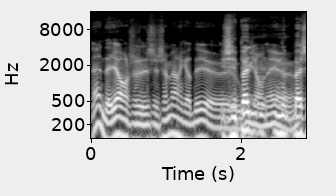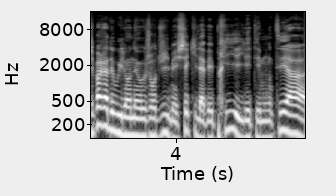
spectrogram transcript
Ah, D'ailleurs, je- j'ai jamais regardé J'ai où pas, il en est. bah, j'ai pas regardé où il en est aujourd'hui, mais je sais qu'il avait pris, il était monté à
